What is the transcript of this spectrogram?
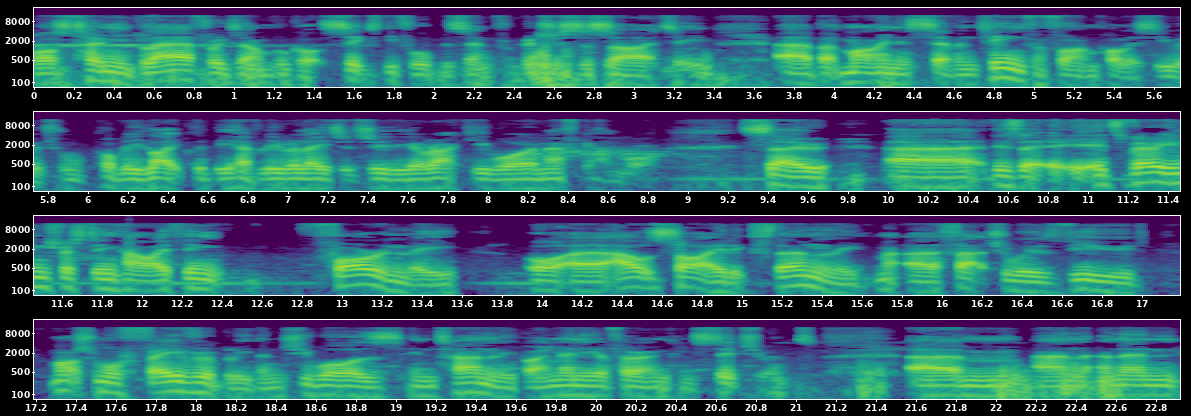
Whilst Tony Blair, for example, got 64% for British society, uh, but minus 17 for foreign policy, which will probably likely be heavily related to the Iraqi war and Afghan war. So uh, a, it's very interesting how I think foreignly or uh, outside, externally, uh, Thatcher was viewed much more favourably than she was internally by many of her own constituents. Um, and and then,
